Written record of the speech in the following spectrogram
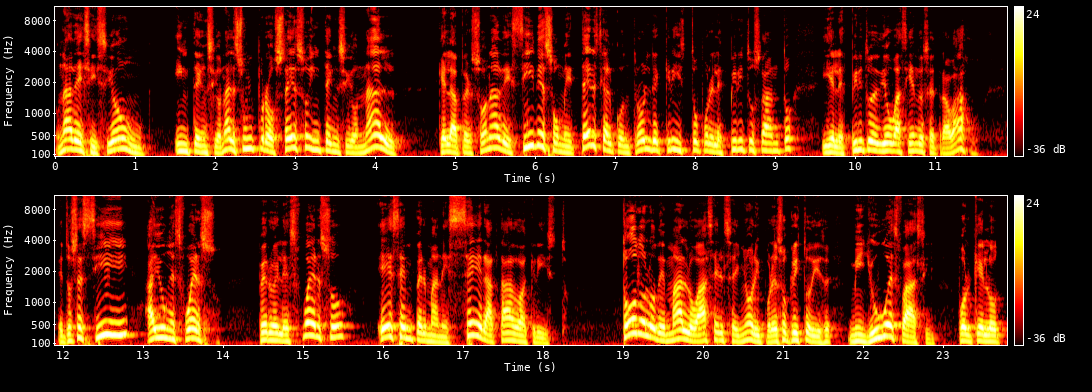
una decisión intencional, es un proceso intencional que la persona decide someterse al control de Cristo por el Espíritu Santo y el Espíritu de Dios va haciendo ese trabajo. Entonces sí hay un esfuerzo, pero el esfuerzo es en permanecer atado a Cristo. Todo lo demás lo hace el Señor y por eso Cristo dice, mi yugo es fácil, porque lo,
